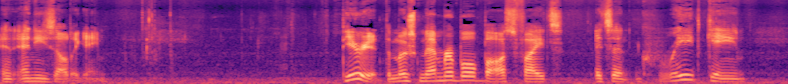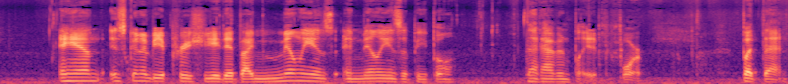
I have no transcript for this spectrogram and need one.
in any Zelda game. Period. The most memorable boss fights. It's a great game and is going to be appreciated by millions and millions of people that haven't played it before. But then,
